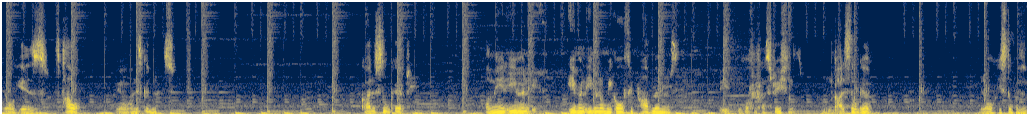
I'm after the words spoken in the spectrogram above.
you know, his his power, you know, and his goodness. God is still good. I mean, even even even though we go through problems, we, we go through frustrations, God is still good. You know, He's still pres-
